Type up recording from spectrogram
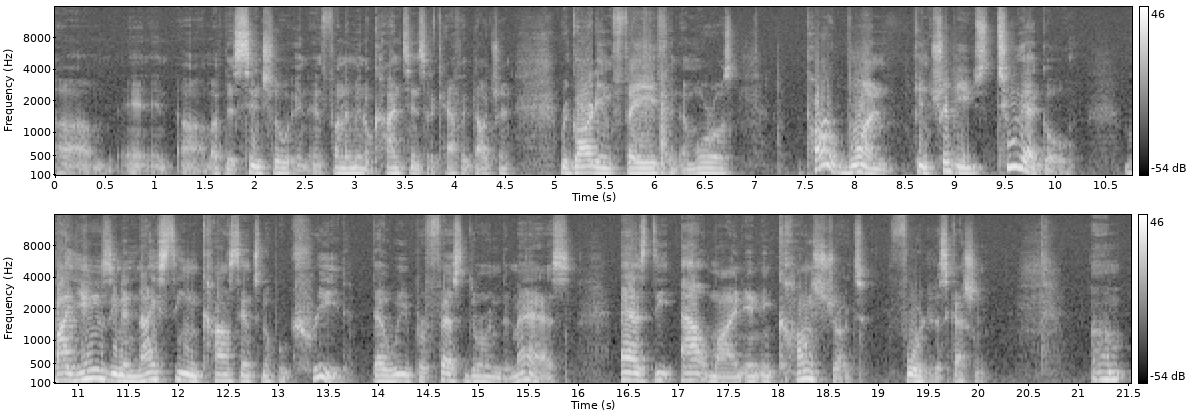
um, and, um, of the essential and, and, fundamental contents of the Catholic doctrine regarding faith and morals, part one contributes to that goal by using the Nicene Constantinople Creed that we profess during the Mass as the outline and, and construct for the discussion. Um,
